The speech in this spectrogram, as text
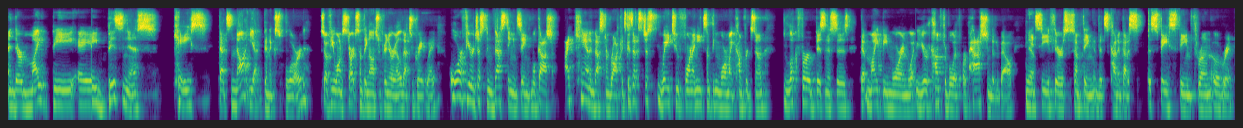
And there might be a business case that's not yet been explored so if you want to start something entrepreneurial, that's a great way. Or if you're just investing and saying, well, gosh, I can't invest in rockets because that's just way too foreign. I need something more in my comfort zone. Look for businesses that might be more in what you're comfortable with or passionate about yeah. and see if there's something that's kind of got a, a space theme thrown over it.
